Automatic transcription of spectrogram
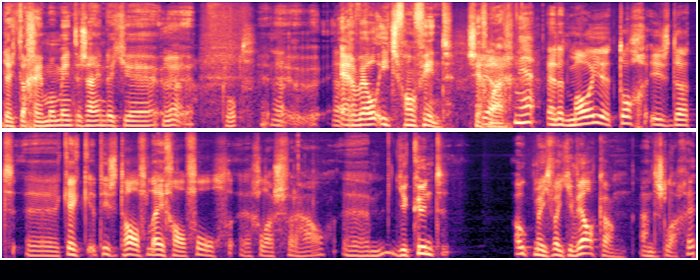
dat er geen momenten zijn dat je Ja, eh, klopt. Er wel iets van vindt, zeg Ja. maar. ja, En het mooie toch is dat, eh, kijk, het is het half leeg, half vol eh, glasverhaal. Ehm, je kunt ook met wat je wel kan aan de slag. Hè?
